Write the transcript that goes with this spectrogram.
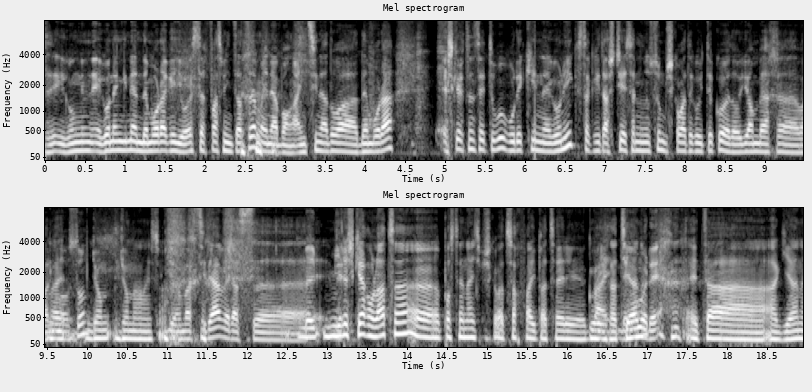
egonen ginen denbora gehiago ez zer faz mintzatzen, baina bon, haintzina doa denbora. Eskertzen zaitugu gurekin egonik, zakit hastia izan duzun biska bateko iteko edo joan behar uh, bali mauzun. Joan, joan behar nahizu. Joan behar zira, beraz... Uh, Mil esker holatza, uh, posten nahiz biska bat zarfa ipatza ere gu bai, Eta agian,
